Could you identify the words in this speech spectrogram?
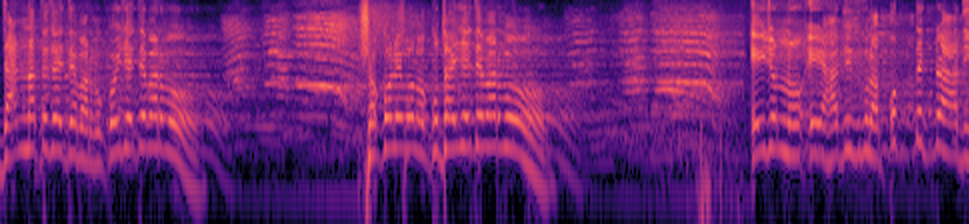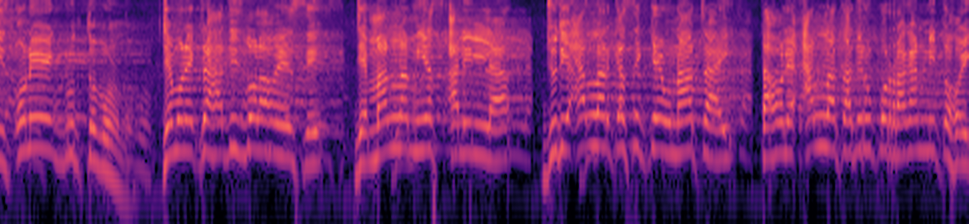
জান্নাতে যাইতে পারব। কই যাইতে পারব? সকলে বলো, কোথায় যাইতে পারব? এই জন্য এই হাদিসগুলা প্রত্যেকটা হাদিস অনেক গুরুত্বপূর্ণ। যেমন একটা হাদিস বলা হয়েছে যে মাল্লা মিয়াস আলিল্লাহ যদি আল্লাহর কাছে কেউ না চায়, তাহলে আল্লাহ তাদের উপর রাগান্বিত হয়।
